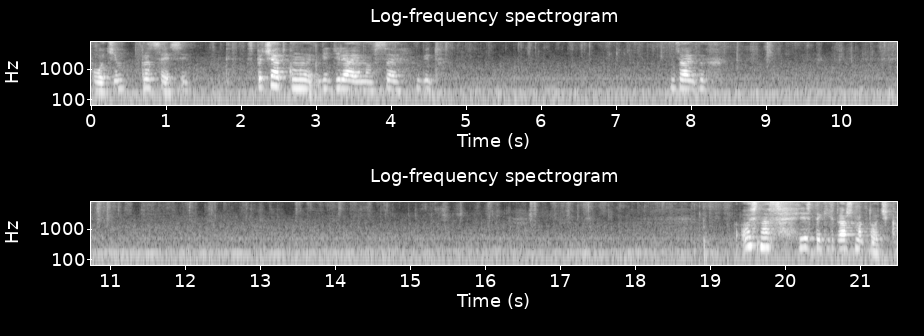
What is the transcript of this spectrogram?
потім в процесі. Спочатку ми відділяємо все від зайвих. Ось у нас є таких два шматочка.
